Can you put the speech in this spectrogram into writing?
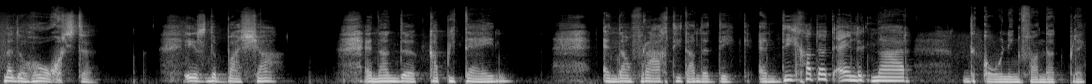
naar de hoogste. Eerst de basha en dan de kapitein. En dan vraagt hij dan de dik. En die gaat uiteindelijk naar de koning van dat plek.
